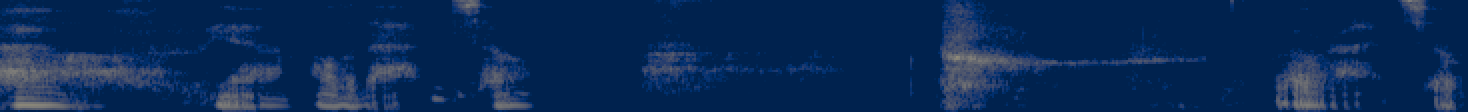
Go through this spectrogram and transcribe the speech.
Oh, yeah, all of that. So, all right. So,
